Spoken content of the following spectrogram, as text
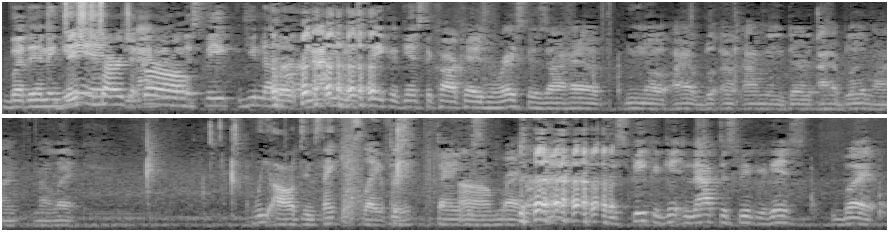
But then again, Dish detergent, not girl. Speak, you know, not even to speak against the Caucasian race because I have, you know, I have, uh, I mean, there, I have bloodline and all that. We all do. Thank you, slavery. Things, Um, right? to speak against, not to speak against, but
